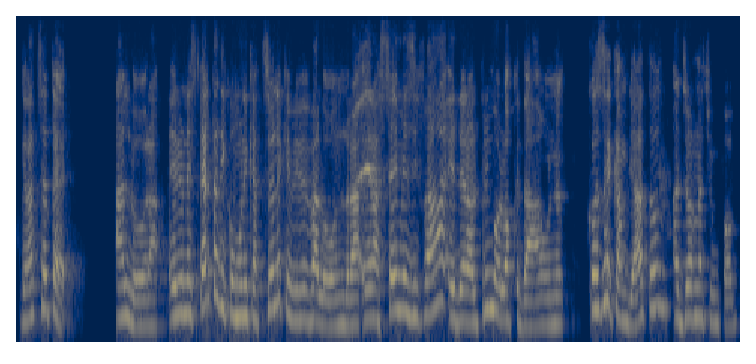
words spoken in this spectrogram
Grazie a te. Allora, eri un'esperta di comunicazione che viveva a Londra, era sei mesi fa ed era il primo lockdown. Cosa è cambiato? Aggiornaci un po'.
